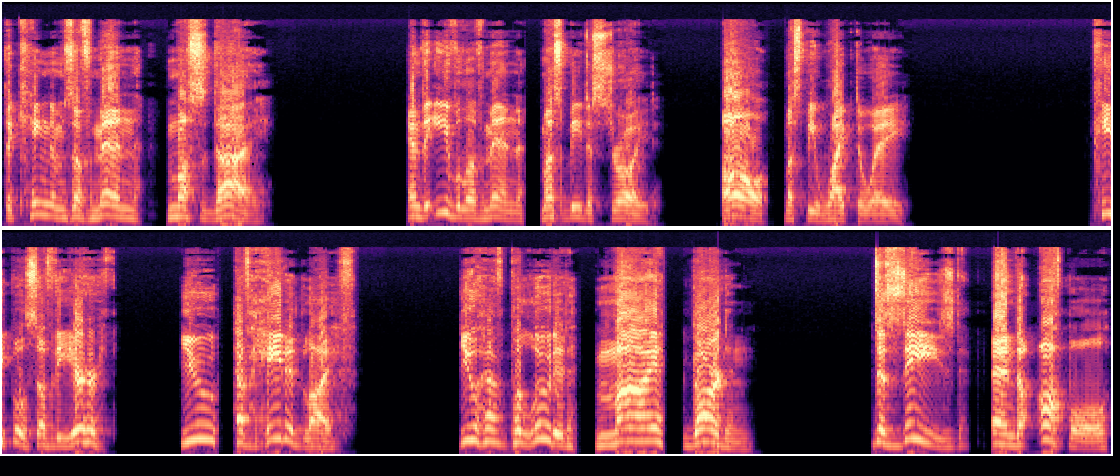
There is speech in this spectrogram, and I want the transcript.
The kingdoms of men must die, and the evil of men must be destroyed. All must be wiped away. Peoples of the earth, you have hated life. You have polluted my garden diseased and awful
